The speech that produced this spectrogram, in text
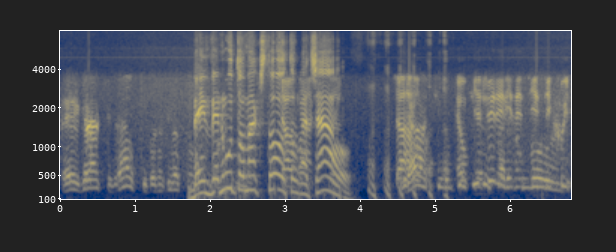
Eh, grazie, grazie, buonasera a tutti. Benvenuto Max Tortora, ciao. Ciao, ciao. Grazie, è un piacere risentirti qui.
